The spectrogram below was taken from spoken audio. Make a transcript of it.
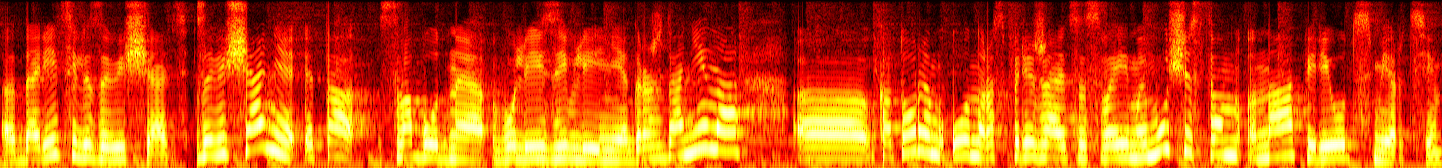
э, дарить или завещать? Завещание – это свободное волеизъявление гражданина, э, которым он распоряжается своим имуществом на период смерти.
